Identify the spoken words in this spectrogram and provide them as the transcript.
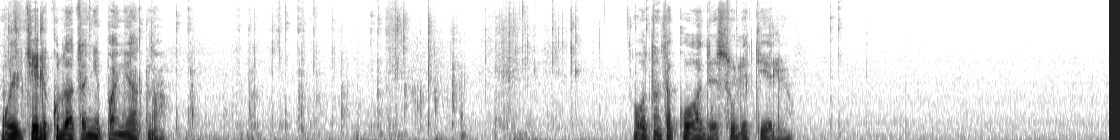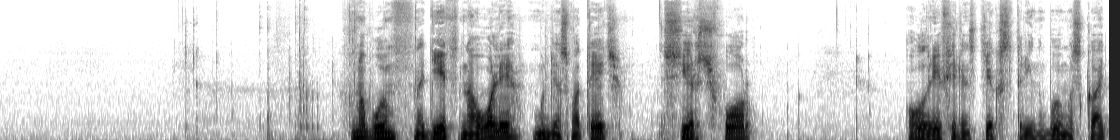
Улетели куда-то непонятно. Вот на такой адрес улетели. Но будем надеяться на Оли. Будем смотреть Search for All Reference Text String. Будем искать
